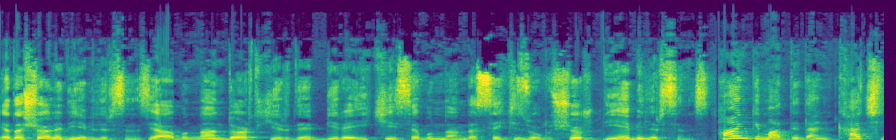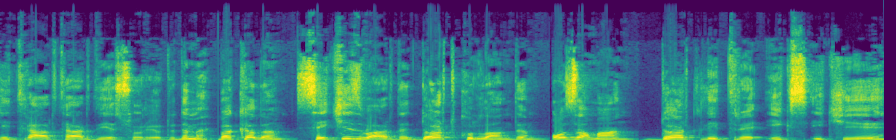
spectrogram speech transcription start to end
Ya da şöyle diyebilirsiniz. Ya bundan 4 girdi. 1'e 2 ise bundan da 8 oluşur diyebilirsiniz. Hangi maddeden kaç litre artar diye soruyordu değil mi? Bakalım 8 vardı 4 kullandım. O zaman 4 litre X2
